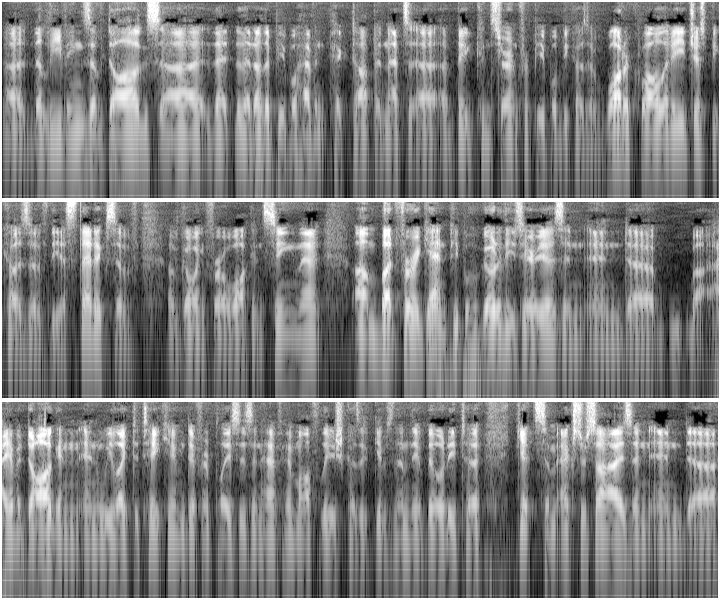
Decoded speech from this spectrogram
uh, the leavings of dogs uh, that that other people haven't picked up, and that's a, a, big concern for people because of water quality, just because of the aesthetics of, of going for a walk and seeing that. Um, but for again, people who go to these areas, and and uh, I have a dog, and, and we like to take him different places and have him off leash because it gives them the ability to get some exercise and and uh,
